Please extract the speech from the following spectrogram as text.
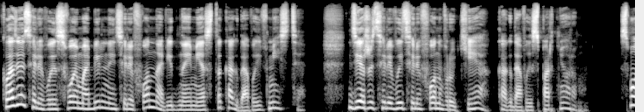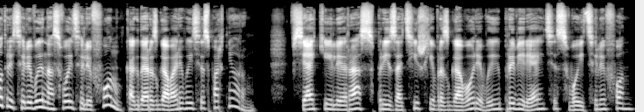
Кладете ли вы свой мобильный телефон на видное место, когда вы вместе? Держите ли вы телефон в руке, когда вы с партнером? Смотрите ли вы на свой телефон, когда разговариваете с партнером? Всякий ли раз при затишье в разговоре вы проверяете свой телефон?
